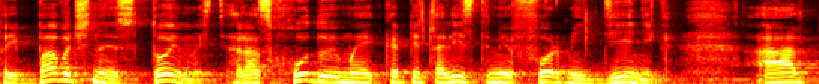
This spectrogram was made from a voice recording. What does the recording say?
прибавочная стоимость, расходуемая капиталистами в форме денег, А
